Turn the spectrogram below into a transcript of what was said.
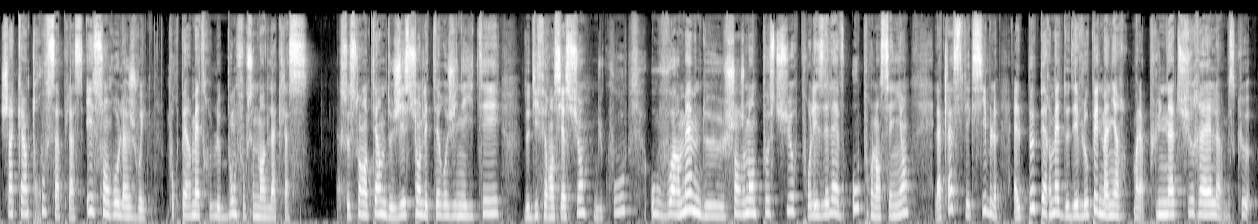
chacun trouve sa place et son rôle à jouer pour permettre le bon fonctionnement de la classe. que ce soit en termes de gestion de l'hétérogénéité, de différenciation du coup, ou voire même de changement de posture pour les élèves ou pour l'enseignant, la classe flexible, elle peut permettre de développer de manière voilà plus naturelle, parce que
